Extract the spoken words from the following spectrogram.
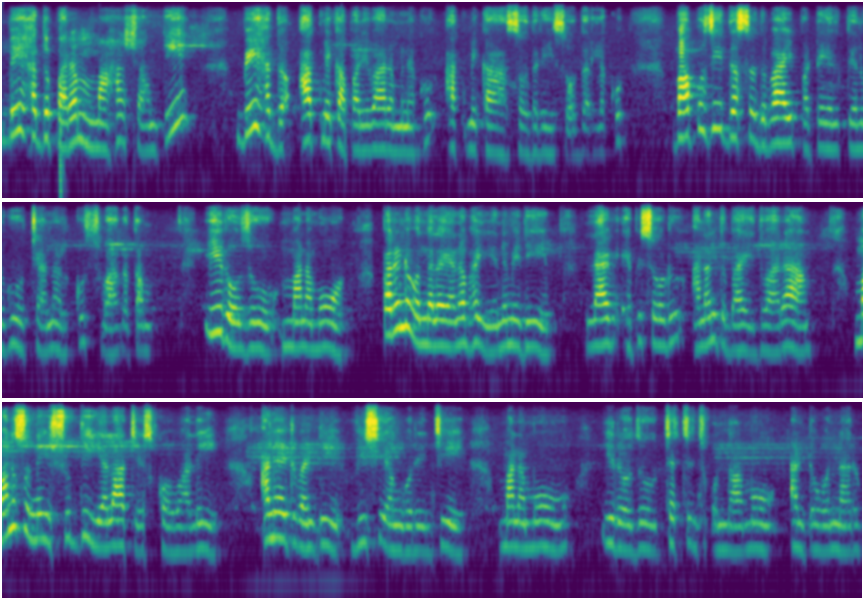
బేహద్ పరం మహాశాంతి బేహద్ ఆత్మిక పరివారమునకు ఆత్మిక సోదరి సోదరులకు. బాపూజీ దశరథభాయ్ పటేల్ తెలుగు ఛానల్కు స్వాగతం. ఈరోజు మనము పన్నెండు వందల ఎనభై ఎనిమిది లైవ్ ఎపిసోడు అనంతభాయ్ ద్వారా మనసుని శుద్ధి ఎలా చేసుకోవాలి అనేటువంటి విషయం గురించి మనము ఈరోజు చర్చించుకుందాము అంటూ ఉన్నారు.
